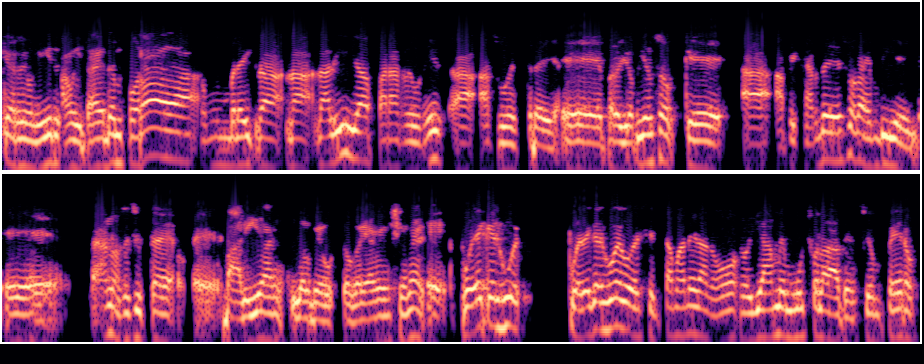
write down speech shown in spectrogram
que reunir a mitad de temporada un break la, la, la liga para reunir a, a sus estrellas eh, pero yo pienso que a, a pesar de eso la NBA eh, no sé si ustedes eh, validan lo que, lo que voy a mencionar. Eh, puede que el juego puede que el juego de cierta manera no, no llame mucho la atención, pero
